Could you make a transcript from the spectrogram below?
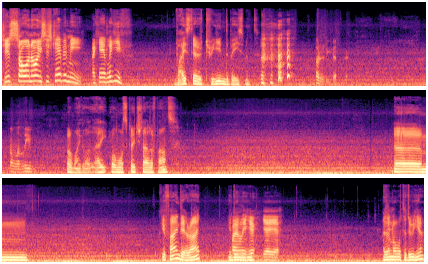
She's so annoying. She's camping me. I can't leave. Why is there a tree in the basement? How did it get there? Someone leave. Oh my god, I almost glitched out of bounds. Um, you're fine there, right? You're Finally doing- here. Yeah, yeah. I don't know what to do here.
